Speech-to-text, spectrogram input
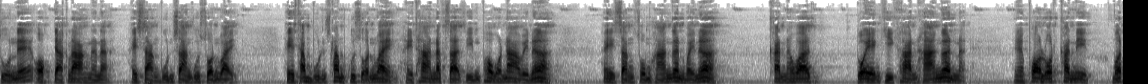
สูญเนี่ยออกจากร่างนั่นนะให้สร้างบุญสร้างกุศลไว้ ให้ทำบุญทำกุศลไว้ ให้ท่านรักษาศีลภาวนาไว้เนะให้สั่งสมหาเงินไว้เนะขั้นนะว่าตัวเองขี่ข้านหาเงินน่ะพ่อรถขั้นนี้มด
